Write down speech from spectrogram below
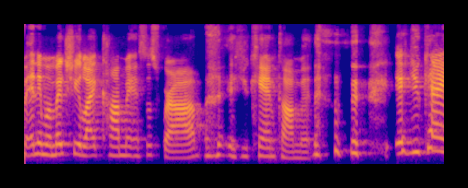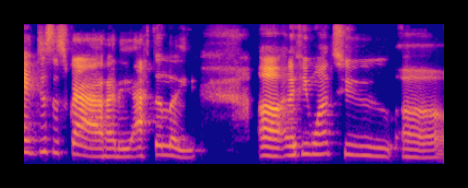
anyway, make sure you like, comment, and subscribe if you can comment. if you can't, just subscribe, honey. I still love you. Uh, and if you want to uh,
